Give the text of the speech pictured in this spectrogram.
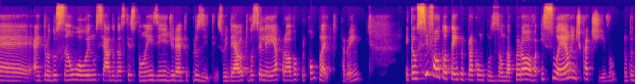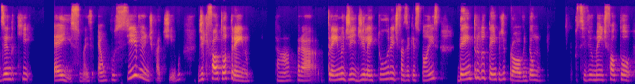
é, a introdução ou o enunciado das questões e ir direto para os itens. O ideal é que você leia a prova por completo, tá bem? Então, se faltou tempo para a conclusão da prova, isso é um indicativo, não estou dizendo que é isso, mas é um possível indicativo de que faltou treino, tá? Para treino de, de leitura e de fazer questões dentro do tempo de prova. Então, possivelmente faltou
